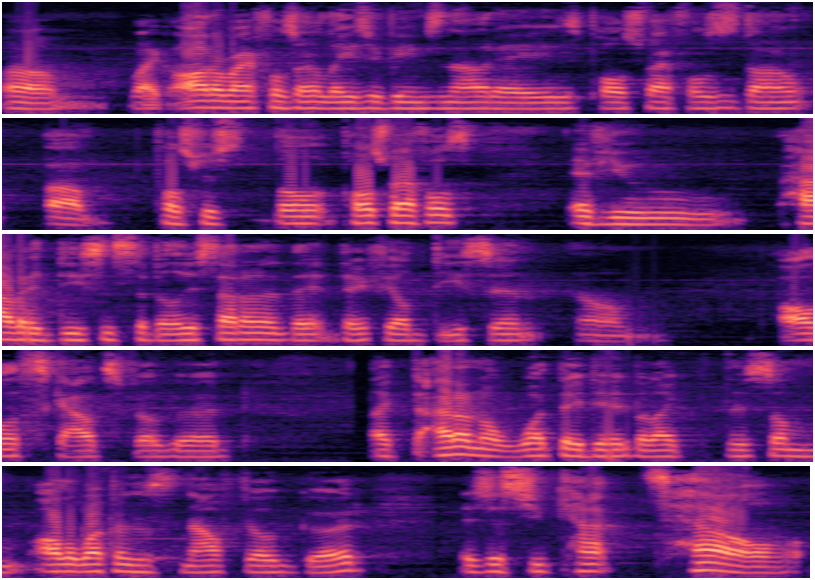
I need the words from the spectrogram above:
Um, like auto rifles are laser beams nowadays. Pulse rifles don't. Um, pulse pulse rifles, if you have a decent stability stat on it, they they feel decent. Um, all the scouts feel good. Like I don't know what they did, but like there's some all the weapons now feel good. It's just you can't tell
